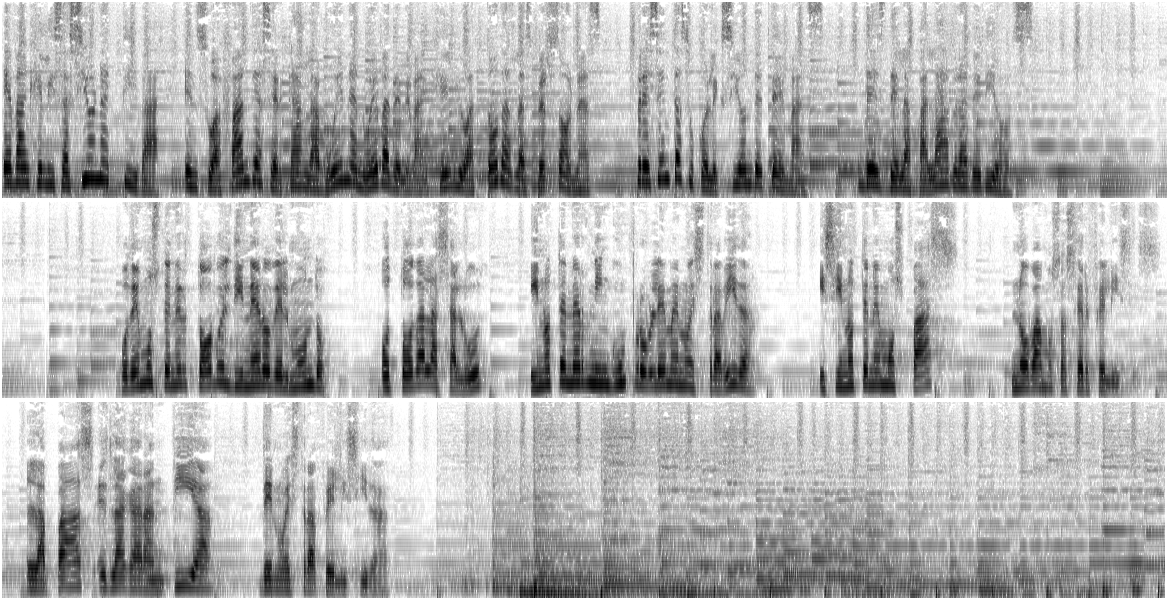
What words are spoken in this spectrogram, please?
Evangelización Activa, en su afán de acercar la buena nueva del Evangelio a todas las personas, presenta su colección de temas, desde la palabra de Dios. Podemos tener todo el dinero del mundo o toda la salud y no tener ningún problema en nuestra vida. Y si no tenemos paz, no vamos a ser felices. La paz es la garantía de nuestra felicidad.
